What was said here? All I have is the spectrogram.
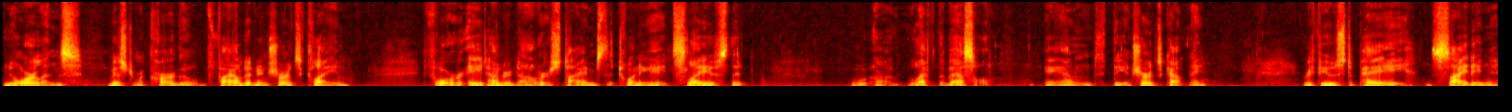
New Orleans, Mr. McCargo filed an insurance claim for $800 times the 28 slaves that uh, left the vessel. And the insurance company refused to pay, citing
